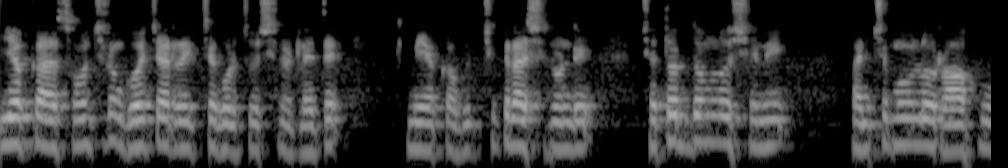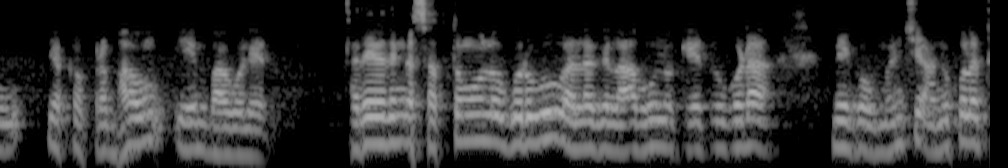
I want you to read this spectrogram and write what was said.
ఈ యొక్క సంవత్సరం గోచార రీత్యా కూడా చూసినట్లయితే మీ యొక్క వృచ్చిక రాశి నుండి చతుర్థంలో శని పంచమంలో రాహు యొక్క ప్రభావం ఏం బాగోలేదు. అదేవిధంగా సప్తమంలో గురువు అలాగే లాభంలో కేతువు కూడా మీకు మంచి అనుకూలత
